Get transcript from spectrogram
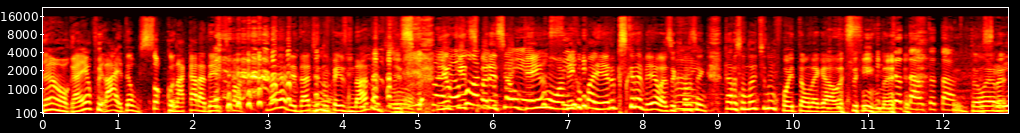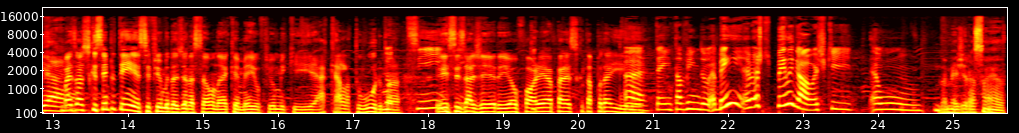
Não, aí eu fui lá e dei um soco na cara dele. Você fala, na realidade, ele não fez nada disso. E o um Kids amigo parecia alguém, um sim. amigo paeiro que escreveu. Assim, que fala Ai. assim, cara, essa noite não foi tão legal assim, né? Total, total. Então era. Seria- Mas eu acho que sempre tem esse filme da geração, né? Que é meio filme que é aquela turma. Tô- sim, Esse sim. exagero e Euphoria parece que tá por aí, É, né? tem, tá vindo. É bem. Eu acho bem legal. Acho que é um. Da minha geração é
